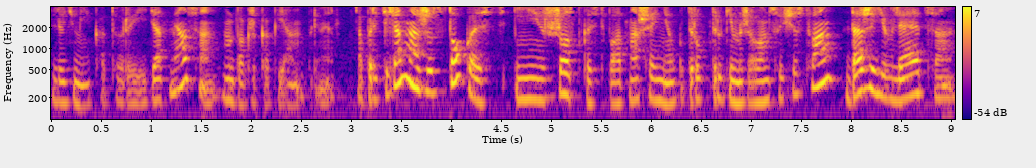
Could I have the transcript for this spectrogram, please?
людьми, которые едят мясо, ну, так же, как я, например. Определенная жестокость и жесткость по отношению к друг другим живым существам даже является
